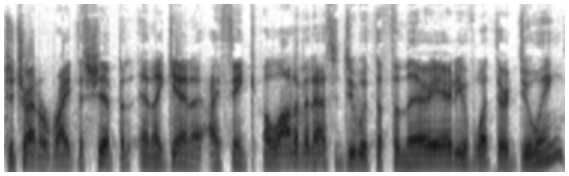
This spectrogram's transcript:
to try to right the ship. And, and again, I think a lot of it has to do with the familiarity of what they're doing,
